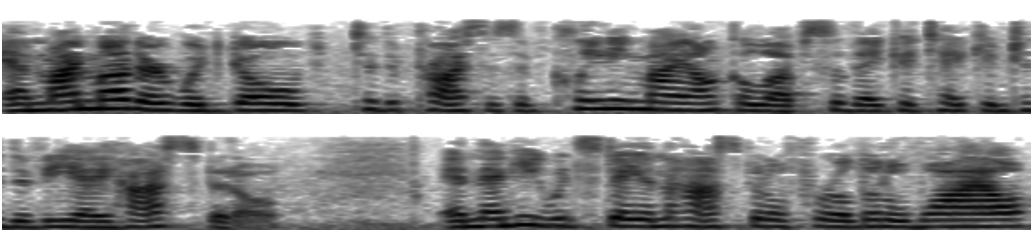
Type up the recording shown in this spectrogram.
And my mother would go to the process of cleaning my uncle up so they could take him to the VA hospital. And then he would stay in the hospital for a little while.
